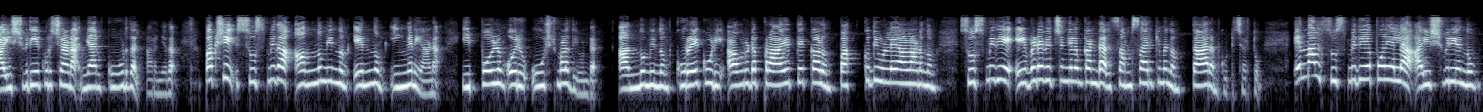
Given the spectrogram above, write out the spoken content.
ഐശ്വര്യയെക്കുറിച്ചാണ് ഞാൻ കൂടുതൽ അറിഞ്ഞത്. പക്ഷേ സുസ്മിത അന്നും ഇന്നും എന്നും ഇങ്ങനെയാണ്. ഇപ്പോഴും ഒരു ഊഷ്മളതയുണ്ട്. അന്നും ഇന്നും കുറെ കൂടി അവരുടെ പ്രായത്തെക്കാളും പക്വതയുള്ളയാളാണെന്നും സുസ്മിതയെ എവിടെ വെച്ചെങ്കിലും കണ്ടാൽ സംസാരിക്കുമെന്നും താരം കൂട്ടിച്ചേർത്തു. എന്നാൽ സുസ്മിതയെ പോലെയല്ല ഐശ്വര്യയെന്നും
